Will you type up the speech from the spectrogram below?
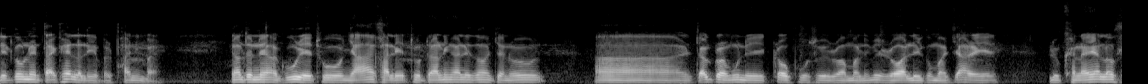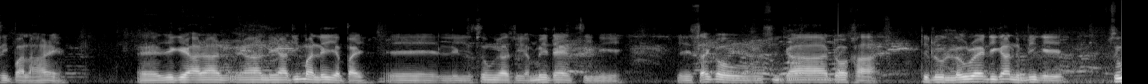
လေကုန်းနဲ့တိုက်ခိုက်လာလေပဲဖာနေပါနောက်တနေ့အခုလေထိုညာခါလေထိုတာလင်းကလေးတော့ကျွန်တော်အာတောက်တော်မှုနေကောက်ဖို့ဆိုရောမနေမရောလေကမှကြားတယ်လူခဏရလောက်စီပါလာတယ်အဲရေကအားနေရာဒီမှာလေးရပိုင်အဲလီဆုံးရစီအမေတန်းစီနေဒီစိုက်ကုတ်စီကတော့ခါဒီလိုလုံးရဲဒီကနေမိကဇူ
